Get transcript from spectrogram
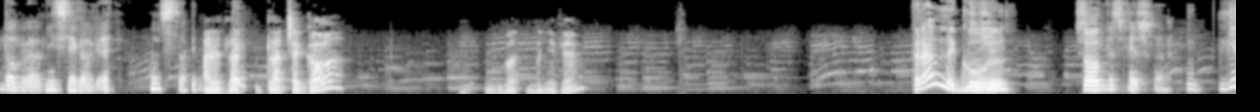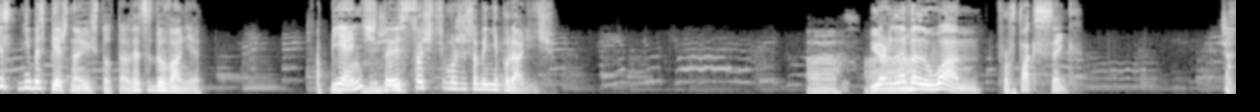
Dobra, nic nie robię. Stoję. Ale dla, dlaczego? Bo, bo nie wiem. Feralny gul To to bezpieczne. jest niebezpieczna istota, zdecydowanie. A pięć to jest coś, co możesz sobie nie poradzić. Aha. You are level one, for fuck's sake. Czyli,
